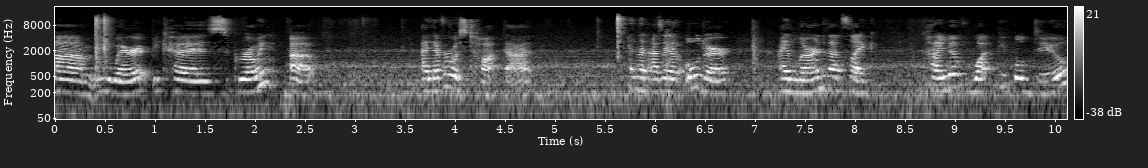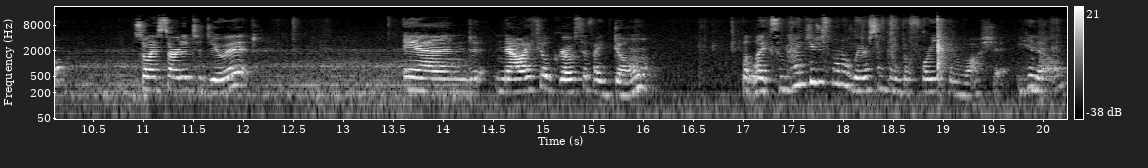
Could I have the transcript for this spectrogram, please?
um, you wear it? Because growing up, I never was taught that. And then as I got older, I learned that's like kind of what people do. So I started to do it. And now I feel gross if I don't. But like sometimes you just want to wear something before you can wash it, you know?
